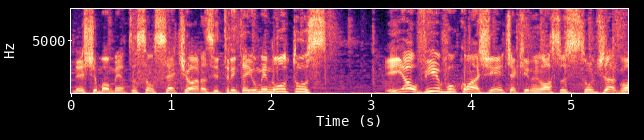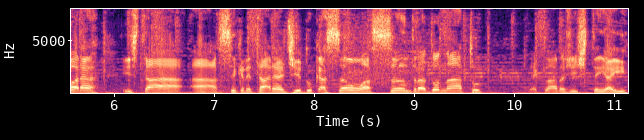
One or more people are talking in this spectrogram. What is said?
neste momento são 7 horas e 31 minutos. E ao vivo com a gente aqui no nosso estúdio agora está a secretária de Educação, a Sandra Donato. É claro, a gente tem aí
